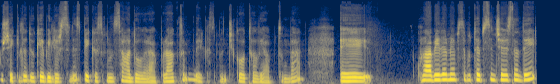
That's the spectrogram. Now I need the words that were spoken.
bu şekilde dökebilirsiniz. Bir kısmını sade olarak bıraktım. Bir kısmını çikolatalı yaptım ben. Ee, kurabiyelerim hepsi bu tepsinin içerisinde değil.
